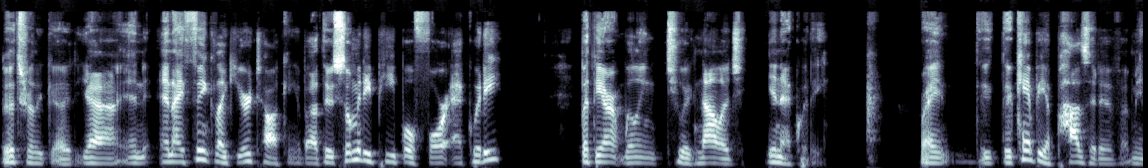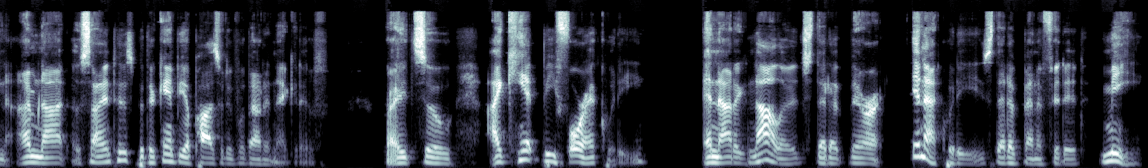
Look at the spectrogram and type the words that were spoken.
That's really good. Yeah. And and I think like you're talking about, there's so many people for equity, but they aren't willing to acknowledge inequity. Right? There can't be a positive. I mean, I'm not a scientist, but there can't be a positive without a negative. Right? So I can't be for equity and not acknowledge that uh, there are inequities that have benefited me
